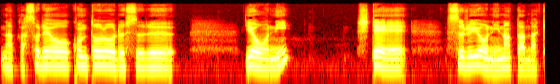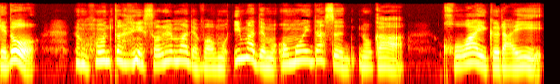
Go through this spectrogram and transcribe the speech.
なんかそれをコントロールするようにして、するようになったんだけど、でも本当にそれまではもう今でも思い出すのが怖いぐらい、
